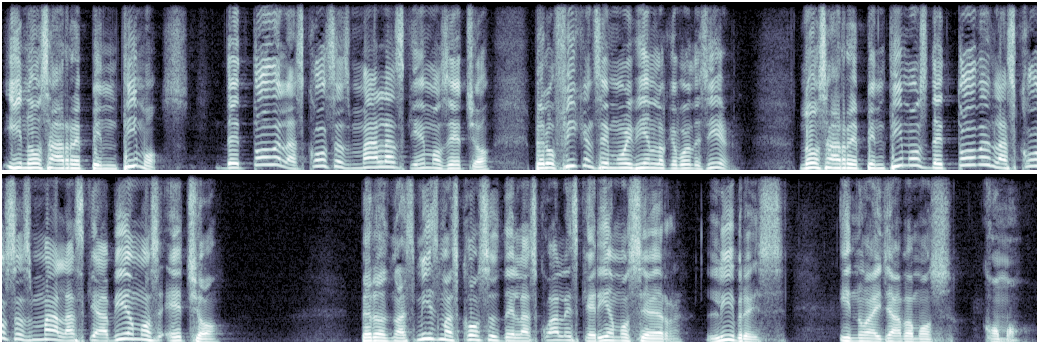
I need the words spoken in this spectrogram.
y nos arrepentimos de todas las cosas malas que hemos hecho. Pero fíjense muy bien lo que voy a decir. Nos arrepentimos de todas las cosas malas que habíamos hecho pero las mismas cosas de las cuales queríamos ser libres y no hallábamos cómo.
